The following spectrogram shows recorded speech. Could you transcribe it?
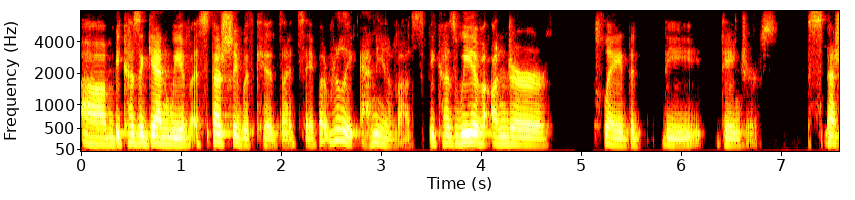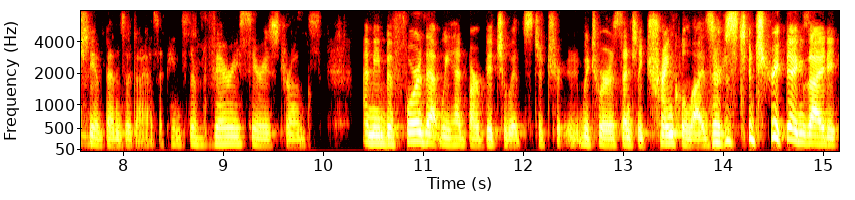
Um, because again, we have, especially with kids, I'd say, but really any of us, because we have underplayed the, the dangers, especially of benzodiazepines. They're very serious drugs. I mean, before that, we had barbiturates, to which were essentially tranquilizers to treat anxiety.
